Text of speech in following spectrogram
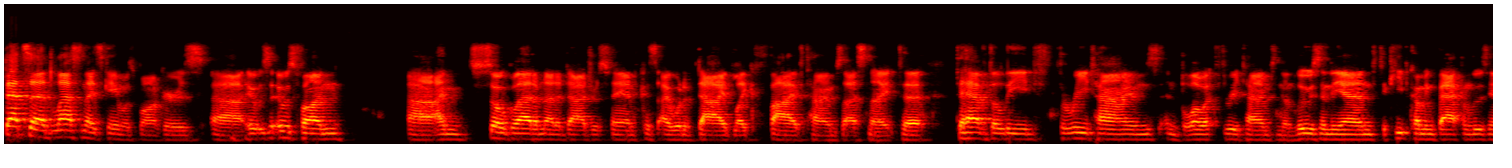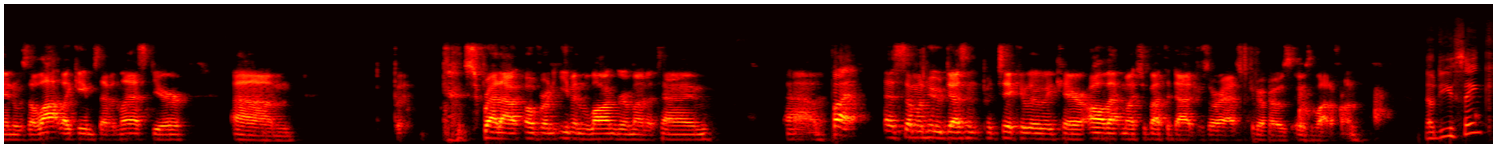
That said, last night's game was bonkers. Uh, it was it was fun. Uh, I'm so glad I'm not a Dodgers fan because I would have died like five times last night to to have the lead three times and blow it three times and then lose in the end. To keep coming back and losing, it was a lot like Game Seven last year. Um, but spread out over an even longer amount of time. Uh, but as someone who doesn't particularly care all that much about the Dodgers or Astros, it was a lot of fun. Now, do you think?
